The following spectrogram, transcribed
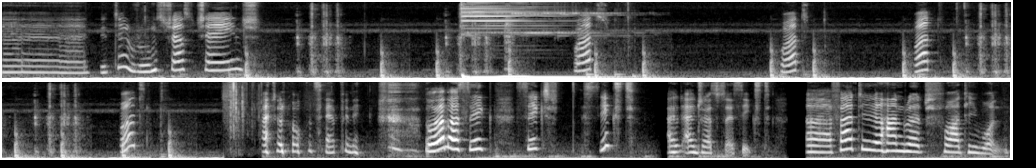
Uh, did the rooms just change? What? What? What? What? I don't know what's happening. November 6th, 6th, 6th? I, I just say 6th. Uh, 3041.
